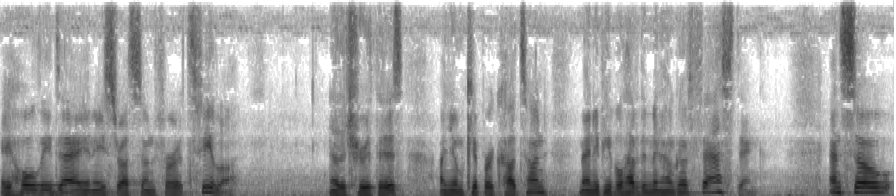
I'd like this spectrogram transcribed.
a holy day, an Eis Ratzon for Tefillah. Now the truth is, on Yom Kippur Katan, many people have the minhag of fasting. And so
